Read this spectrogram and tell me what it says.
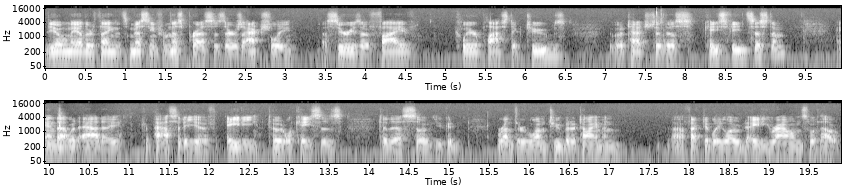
The only other thing that's missing from this press is there's actually a series of five clear plastic tubes that would attach to this case feed system and that would add a capacity of 80 total cases to this so you could run through one tube at a time and uh, effectively load 80 rounds without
